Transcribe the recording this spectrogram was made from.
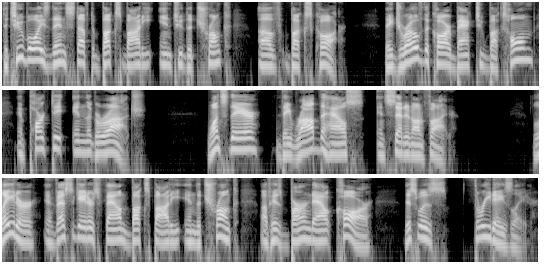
The two boys then stuffed Buck's body into the trunk of Buck's car. They drove the car back to Buck's home and parked it in the garage. Once there, they robbed the house and set it on fire. Later, investigators found Buck's body in the trunk of his burned out car. This was three days later.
